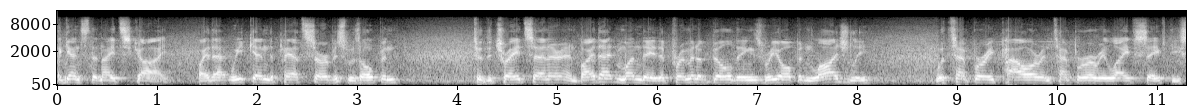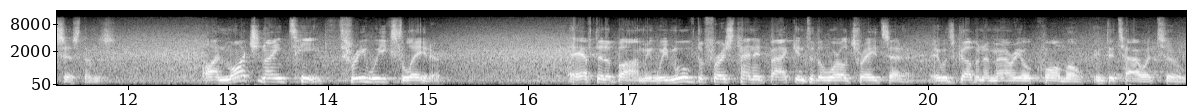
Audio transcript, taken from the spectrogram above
against the night sky. By that weekend, the PATH service was opened to the Trade Center, and by that Monday, the perimeter buildings reopened largely with temporary power and temporary life safety systems. On March 19th, three weeks later, after the bombing, we moved the first tenant back into the World Trade Center. It was Governor Mario Cuomo into Tower 2.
